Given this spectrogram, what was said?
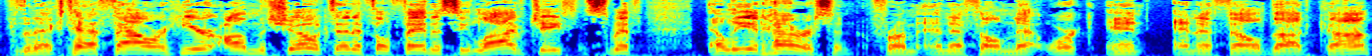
for the next half hour here on the show. It's NFL Fantasy Live. Jason Smith, Elliot Harrison from NFL Network and NFL.com.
